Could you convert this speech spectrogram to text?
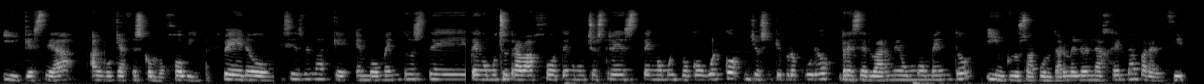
y que sea algo que haces como hobby. Pero sí es verdad que en momentos de tengo mucho trabajo, tengo mucho estrés, tengo muy poco hueco, yo sí que procuro reservarme un momento e incluso apuntármelo en la agenda para decir,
